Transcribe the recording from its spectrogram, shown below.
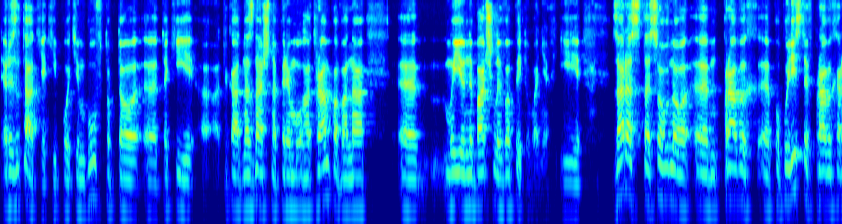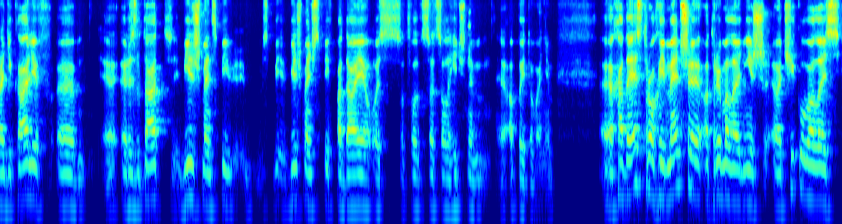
результат, який потім був. Тобто, е, такі, е, така однозначна перемога Трампа, вона е, ми її не бачили в опитуваннях. І зараз стосовно е, правих е, популістів, правих радикалів, е, е, результат більш-менш спів, більш-менш співпадає ось з соціологічним е, опитуванням. Е, ХДС трохи менше отримала ніж очікувалось,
